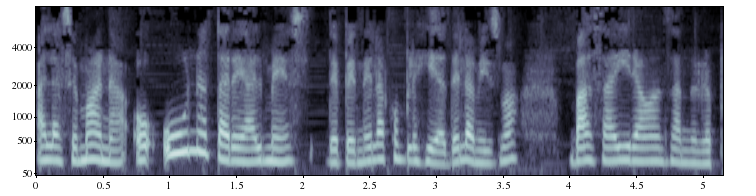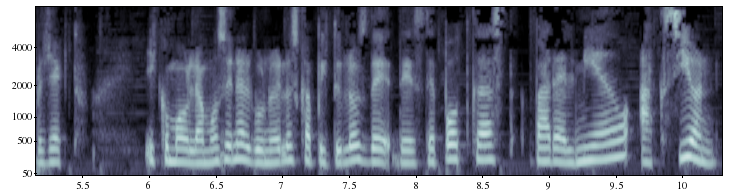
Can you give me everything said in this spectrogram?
a la semana o una tarea al mes, depende de la complejidad de la misma, vas a ir avanzando en el proyecto. Y como hablamos en alguno de los capítulos de, de este podcast, para el miedo, acción.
